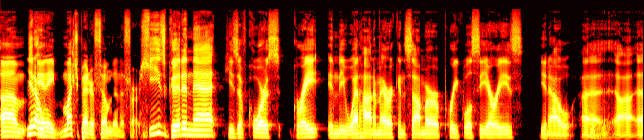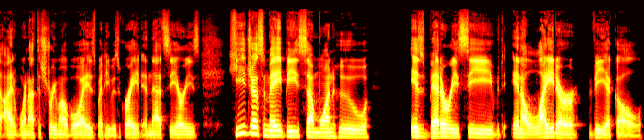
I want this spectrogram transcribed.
Um, you know- and a much better film than the first. He's good in that. He's of course great in the Wet Hot American Summer prequel series. You know, uh, Mhm. uh, I, we're not the Streamo Boys, but he was great in that series. He just may be someone who is better received in a lighter vehicle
